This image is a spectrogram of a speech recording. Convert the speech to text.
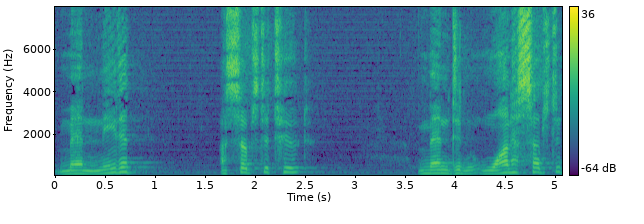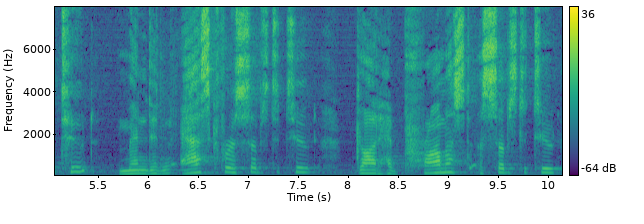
Men needed a substitute. Men didn't want a substitute. Men didn't ask for a substitute. God had promised a substitute.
